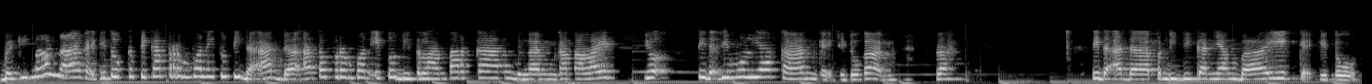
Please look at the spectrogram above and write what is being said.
bagaimana kayak gitu? Ketika perempuan itu tidak ada atau perempuan itu ditelantarkan dengan kata lain yuk tidak dimuliakan kayak gitu kan. Lah tidak ada pendidikan yang baik kayak gitu.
